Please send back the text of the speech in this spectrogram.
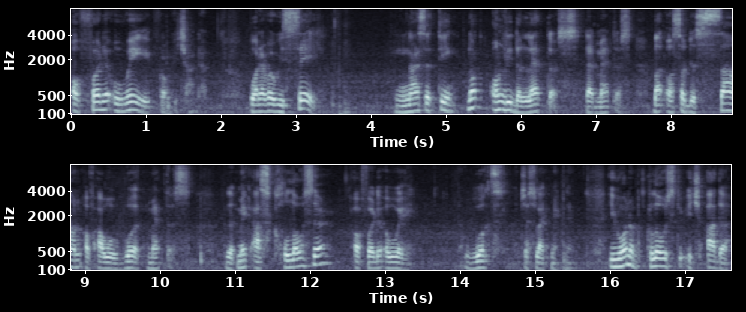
or further away from each other. Whatever we say, nicer thing, not only the letters that matters, but also the sound of our word matters. That make us closer or further away. works just like magnet. If you want to be close to each other,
